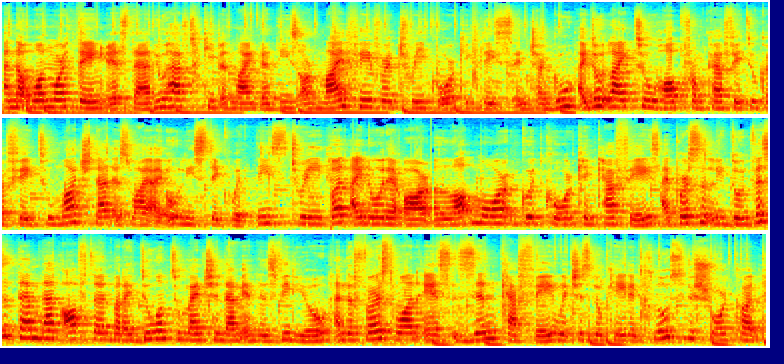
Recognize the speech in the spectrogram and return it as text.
And that one more thing is that you have to keep in mind that these are my favorite three co-working places in Canggu. I don't like to hop from cafe to cafe too much. That is why I only stick with these three. But I know there are a lot more good co-working cafes. I personally don't visit them that often, but I do want to mention them in this video. And the first one is Zin Cafe, which is located close to the shortcut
